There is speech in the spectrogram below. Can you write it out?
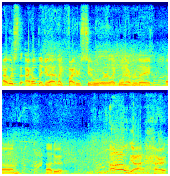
I wish that I hope they do that in like FighterZ 2 or like whenever they um uh, do it. Oh god. All right.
